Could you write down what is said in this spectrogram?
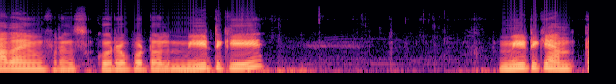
ఆదాయం ఫ్రెండ్స్. గొర్రె పొట్టేలు మీటికి మీటికి ఎంత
